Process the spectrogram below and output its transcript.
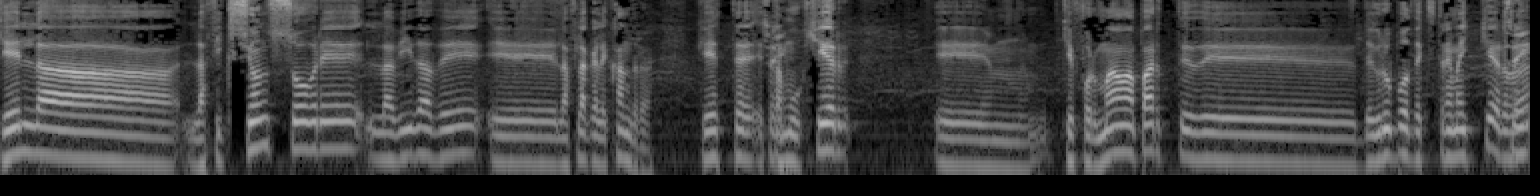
que es la, la ficción sobre la vida de eh, la flaca Alejandra, que es este- esta Sí. mujer eh, que formaba parte de, de grupos de extrema izquierda. Sí.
